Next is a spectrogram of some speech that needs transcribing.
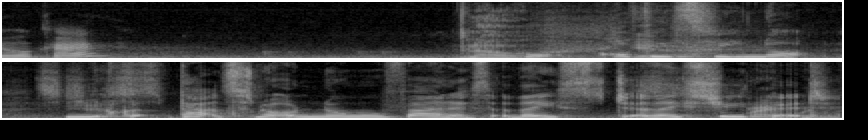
okay? No. Well, obviously not. Look, at, that's not a normal furnace. Are they st- are they stupid?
